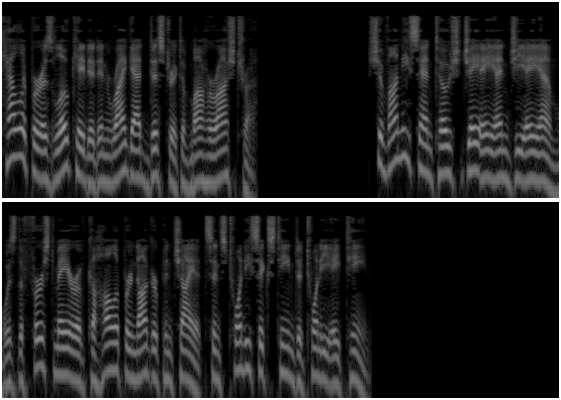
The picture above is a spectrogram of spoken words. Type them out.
Khalapur is located in Raigad district of Maharashtra. Shivani Santosh Jangam was the first mayor of Khalapur Nagar Panchayat since 2016 to 2018.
